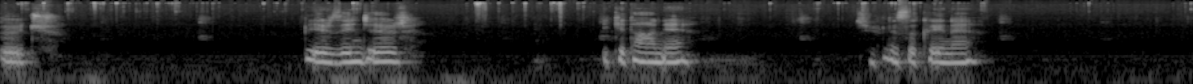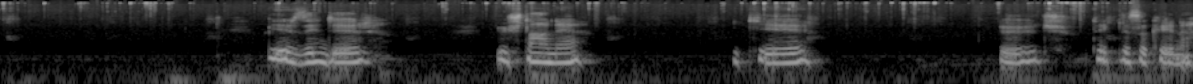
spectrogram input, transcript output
3 bir zincir. İki tane. Çiftli sık iğne. Bir zincir. Üç tane. İki. Üç. Tekli sık iğne.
